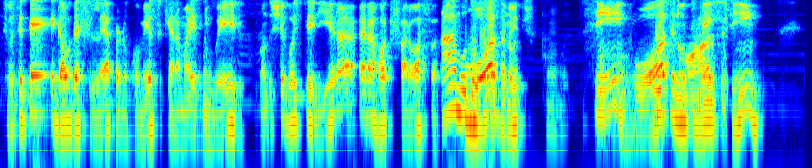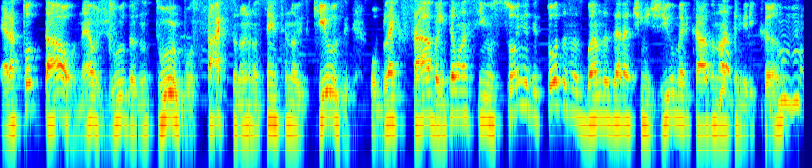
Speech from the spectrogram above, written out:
Se você pegar o Def Leppard no começo, que era mais new wave, quando chegou a histeria era, era rock farofa. Ah, mudou o Ozzy no... Sim, o Ozzy no Ultimate Sim era total, né? O Judas no Turbo, o Saxo no Inocência no Skills, o Black Sabbath. Então, assim, o sonho de todas as bandas era atingir o mercado norte-americano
